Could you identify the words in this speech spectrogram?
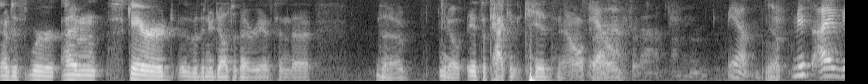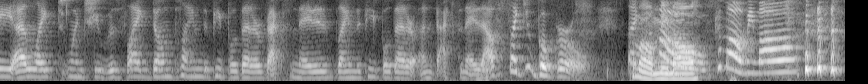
I'm just we're I'm scared with the new Delta variant and the the you know it's attacking the kids now. So Yeah. After that, I mean, Yeah. Yep. Miss Ivey, I liked when she was like, "Don't blame the people that are vaccinated. Blame the people that are unvaccinated." I was like, "You go, girl." Like, Come on, Meemaw. Come on, Meemaw.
